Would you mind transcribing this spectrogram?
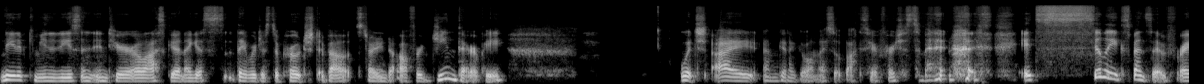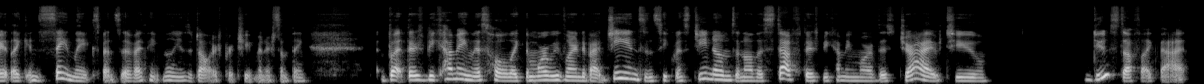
Native communities in interior Alaska. And I guess they were just approached about starting to offer gene therapy, which I am going to go on my soapbox here for just a minute. it's silly expensive, right? Like insanely expensive. I think millions of dollars per treatment or something but there's becoming this whole like the more we've learned about genes and sequenced genomes and all this stuff there's becoming more of this drive to do stuff like that.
